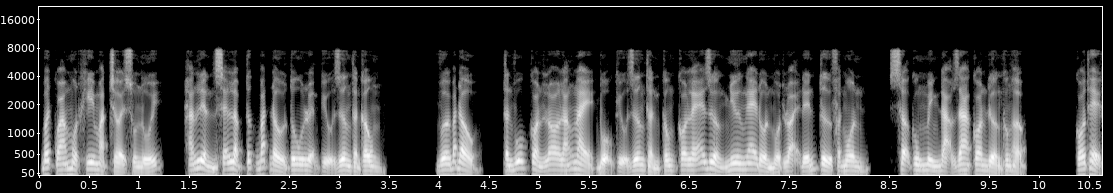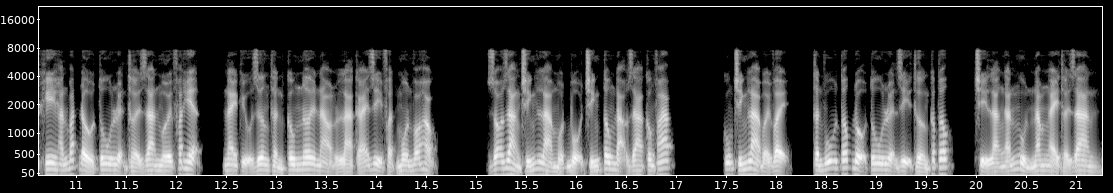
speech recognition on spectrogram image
Bất quá một khi mặt trời xuống núi, hắn liền sẽ lập tức bắt đầu tu luyện cựu dương thần công. Vừa bắt đầu, tần vũ còn lo lắng này bộ cựu dương thần công có lẽ dường như nghe đồn một loại đến từ phật môn, sợ cùng mình đạo ra con đường không hợp có thể khi hắn bắt đầu tu luyện thời gian mới phát hiện, nay cựu dương thần công nơi nào là cái gì phật môn võ học. Rõ ràng chính là một bộ chính tông đạo gia công pháp. Cũng chính là bởi vậy, tần vũ tốc độ tu luyện dị thường cấp tốc, chỉ là ngắn ngủn năm ngày thời gian,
